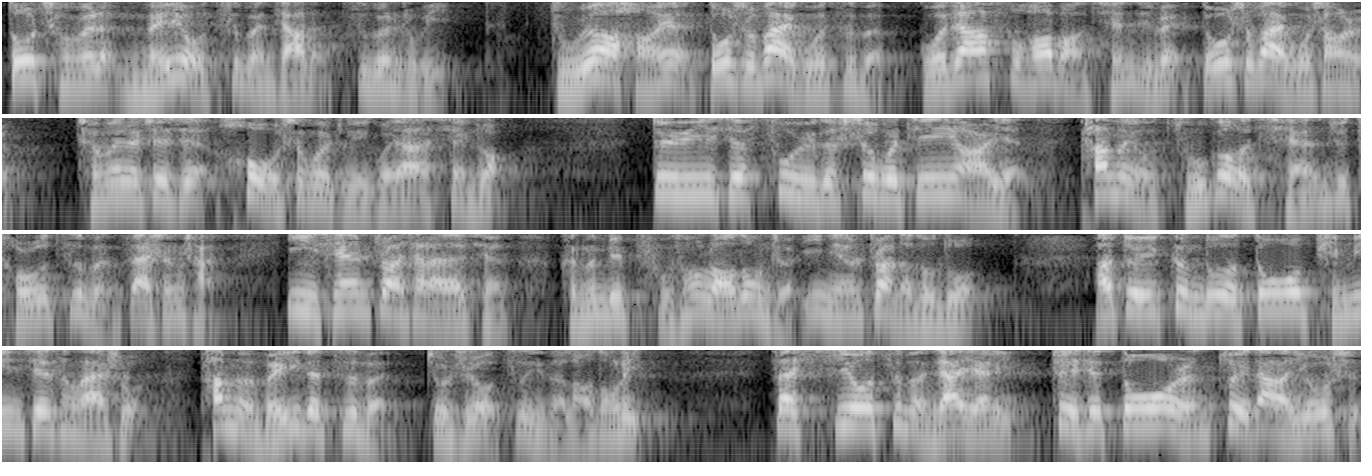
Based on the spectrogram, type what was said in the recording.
都成为了没有资本家的资本主义，主要行业都是外国资本，国家富豪榜前几位都是外国商人，成为了这些后社会主义国家的现状。对于一些富裕的社会精英而言，他们有足够的钱去投入资本再生产，一天赚下来的钱可能比普通劳动者一年赚的都多。而对于更多的东欧平民阶层来说，他们唯一的资本就只有自己的劳动力。在西欧资本家眼里，这些东欧人最大的优势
